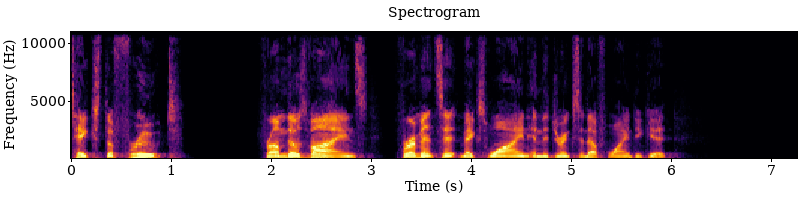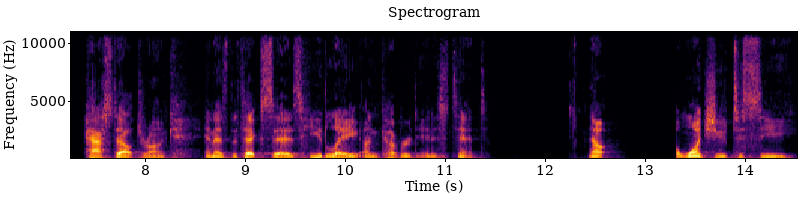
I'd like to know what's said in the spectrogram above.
takes the fruit from those vines, ferments it, makes wine, and then drinks enough wine to get passed out drunk. And as the text says, he lay uncovered in his tent. Now, I want you to see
